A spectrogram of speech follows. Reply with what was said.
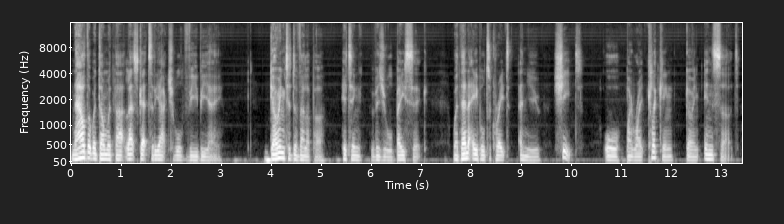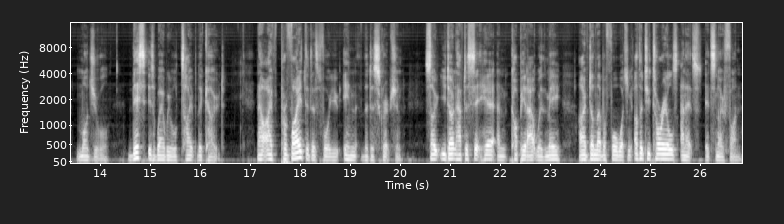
Now that we're done with that, let's get to the actual VBA. Going to developer, hitting Visual Basic, we're then able to create a new sheet, or by right clicking, going Insert, Module. This is where we will type the code. Now I've provided this for you in the description, so you don't have to sit here and copy it out with me. I've done that before watching other tutorials and it's, it's no fun.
